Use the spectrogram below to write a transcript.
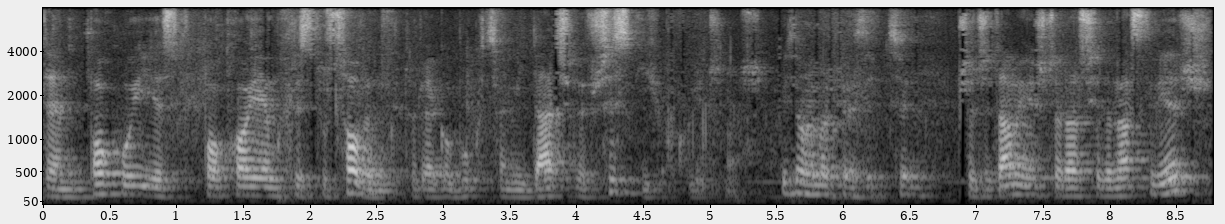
Ten pokój jest pokojem Chrystusowym, którego Bóg chce mi dać we wszystkich okolicznościach. Lies noch einmal Vers 17. Przeczytamy jeszcze raz 17 wiersz.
